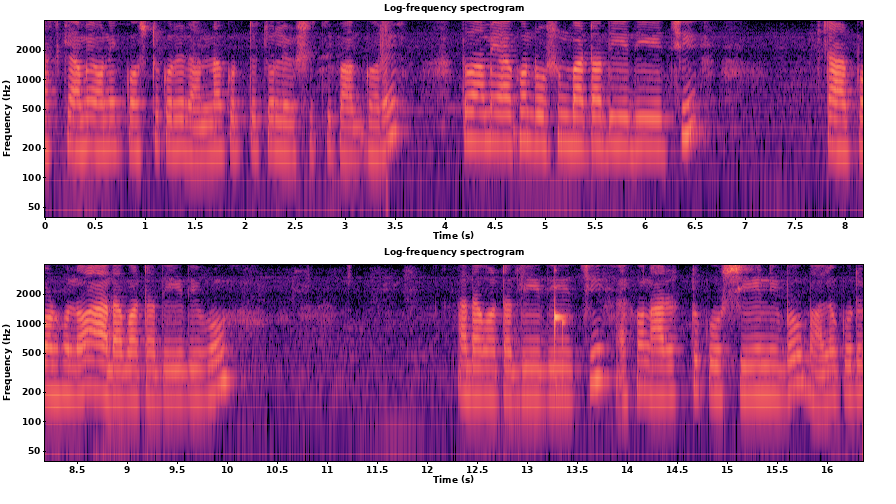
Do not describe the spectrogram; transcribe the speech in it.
আজকে আমি অনেক কষ্ট করে রান্না করতে চলে এসেছি পাকঘরে। তো আমি এখন রসুন বাটা দিয়ে দিয়েছি, তারপর হলো আদা বাটা দিয়ে দিব। আদা বাটা দিয়ে দিয়েছি। এখন আর একটু কষিয়ে নিব, ভালো করে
